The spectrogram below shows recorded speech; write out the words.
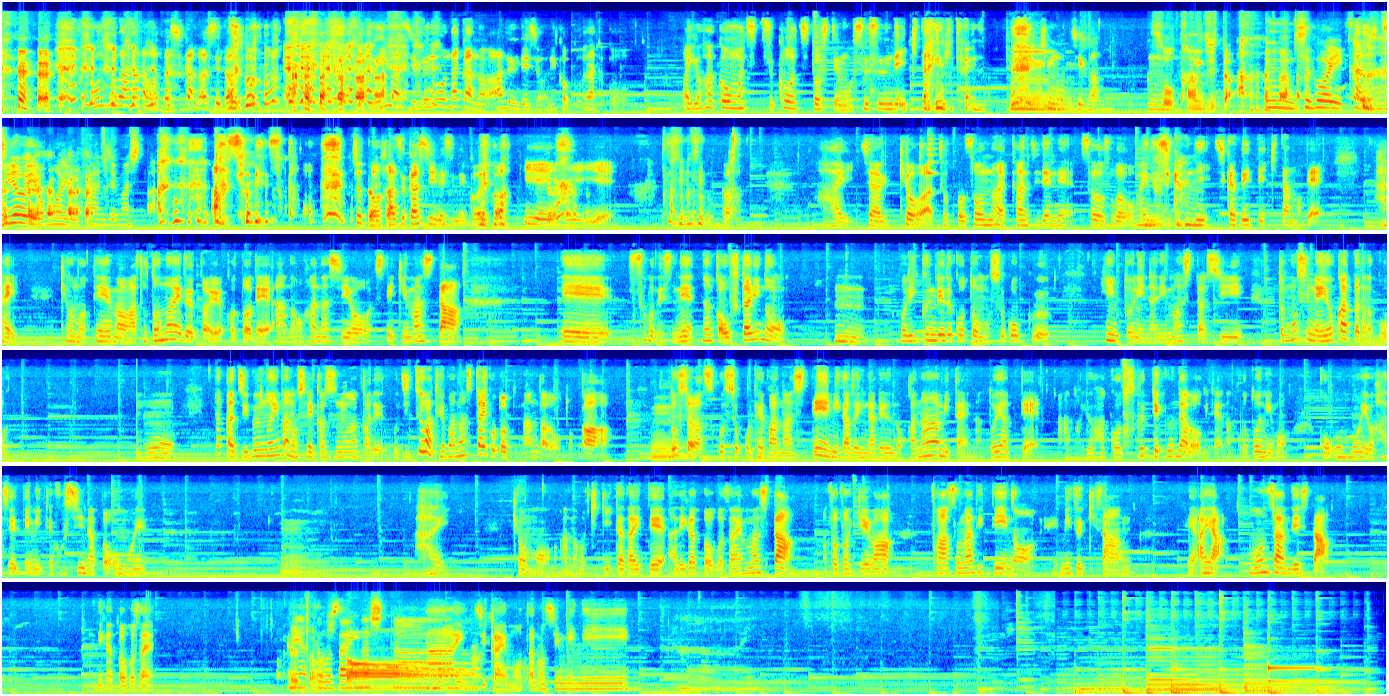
本当だな私からしてたの 今自分の中のあるんでしょうねここなんかこう、まあ、余白を持ちつつコーチとしても進んでいきたいみたいなうん気持ちが。うんんそう感じた。うん、すごい感じ 強い思いを感じました。あそうですかちょっと恥ずかしいですねこれは。いえいえいえ。そっかそっか。はい、じゃあ今日はちょっとそんな感じでね、そろそろ終わりの時間に近づいてきたので、はい、今日のテーマは整えるということで、あのお話をしてきました。えーそうですね、なんかお二人の、うん、取り組んでることもすごくヒントになりましたし、あともしねよかったらこうもうなんか自分の今の生活の中でこう実は手放したいことってなんだろうとか、どうしたら少しそこ手放して身軽になれるのかなみたいなどうやってあの余白を作っていくんだろうみたいなことにもこう思いを馳せてみてほしいなと思いうん。はい。今日もあのお聞きいただいてありがとうございました。お届けはパーソナリティのえー水木さんえーあやもんさんでした。ありがとうございます。ありがとうございました。はい次回もお楽しみに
